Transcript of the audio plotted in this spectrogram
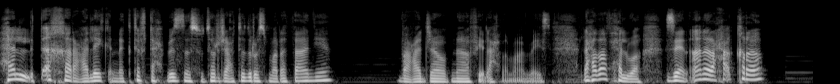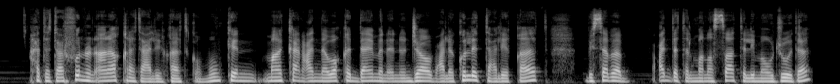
هل تأخر عليك أنك تفتح business وترجع تدرس مرة ثانية؟ بعد جاوبناها في لحظة مع ميس. لحظات حلوة. زين أنا راح أقرأ حتى تعرفون أن أنا أقرأ تعليقاتكم. ممكن ما كان عندنا وقت دائما أن نجاوب على كل التعليقات بسبب عدة المنصات اللي موجودة.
